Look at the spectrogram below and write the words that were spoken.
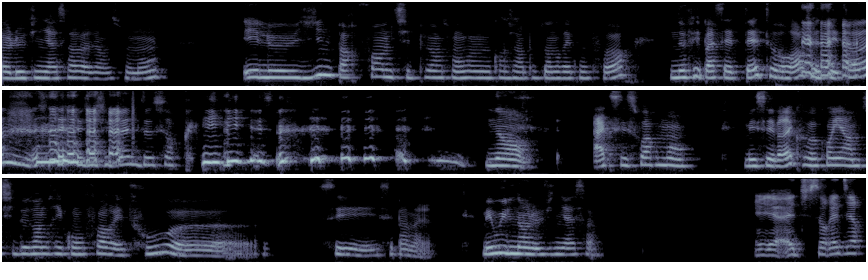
Euh, le vinyasa, en ce moment. Et le yin, parfois, un petit peu, en ce moment, quand j'ai un peu besoin de réconfort. Ne fais pas cette tête, Aurore, je t'étonne. Je suis pleine de surprises. Non, accessoirement. Mais c'est vrai que quand il y a un petit besoin de réconfort et tout, euh, c'est c'est pas mal. Mais oui, non, le vinyasa. Et, et tu saurais dire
